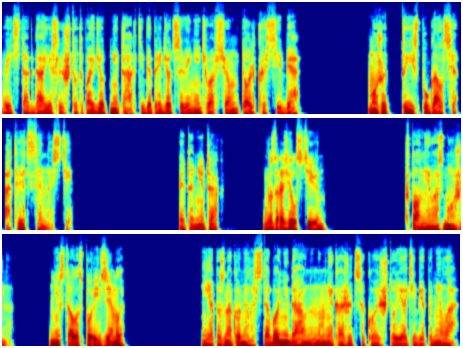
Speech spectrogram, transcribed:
Ведь тогда, если что-то пойдет не так, тебе придется винить во всем только себя. Может, ты испугался ответственности? «Это не так», — возразил Стивен. «Вполне возможно», — не стала спорить Земля. Я познакомилась с тобой недавно, но мне кажется, кое-что я о тебе поняла.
